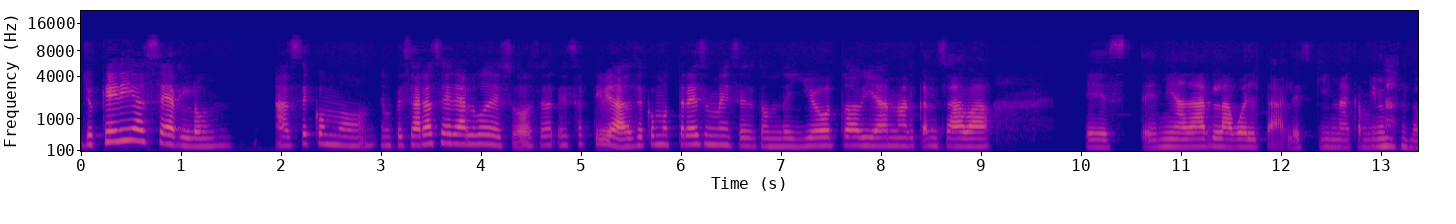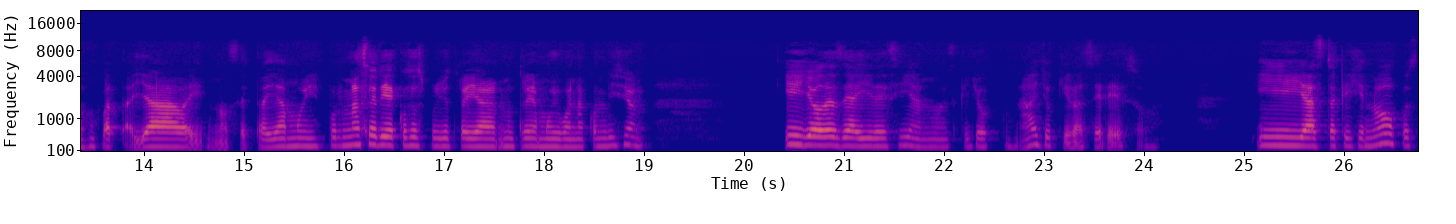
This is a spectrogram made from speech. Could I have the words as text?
yo quería hacerlo hace como empezar a hacer algo de eso, esa, actividad, hace como tres meses donde yo todavía no alcanzaba este, ni a dar la vuelta a la esquina caminando, batallaba y no sé, traía muy, por una serie de cosas, pues yo traía, no traía muy buena condición. Y yo desde ahí decía, no, es que yo, ah, yo quiero hacer eso. Y hasta que dije, no, pues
